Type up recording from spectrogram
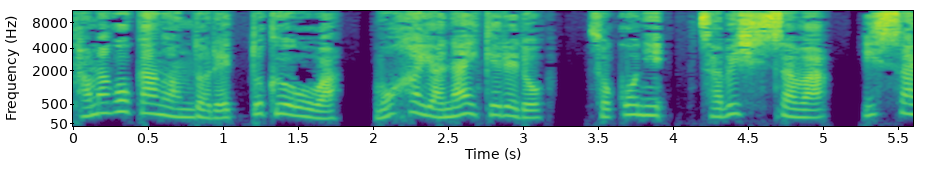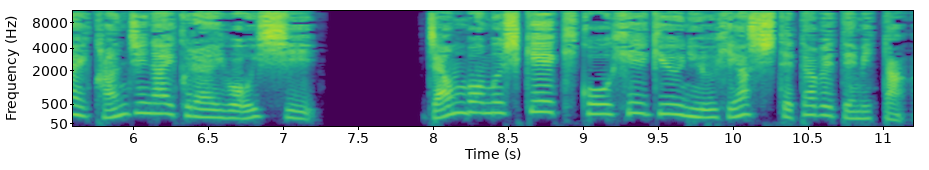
卵感レッドクオーは、もはやないけれど、そこに寂しさは一切感じないくらい美味しい。ジャンボ蒸しケーキコーヒー牛乳冷やして食べてみた。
